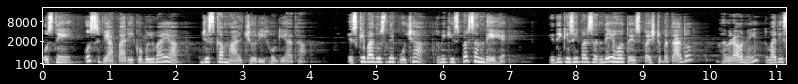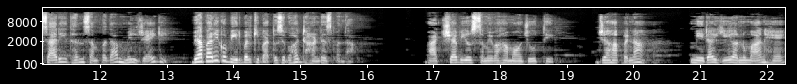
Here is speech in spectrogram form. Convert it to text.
उसने उस व्यापारी को बुलवाया जिसका माल चोरी हो गया था। इसके बाद उसने पूछा, तुम्हें किस पर संदेह है? यदि किसी पर संदेह हो तो स्पष्ट बता दो। घबराओ नहीं, तुम्हारी सारी धन संपदा मिल जाएगी। व्यापारी को बीरबल की बातों से बहुत ढांढस बंधा। बादशाह भी उस समय वहाँ मौजूद थे, जहाँ पर ना मेरा ये अनुमान है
